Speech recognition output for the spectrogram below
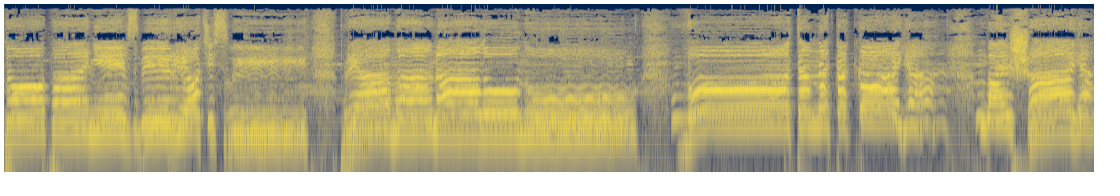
то по ней взберетесь вы прямо на Луну. Вот она какая большая,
